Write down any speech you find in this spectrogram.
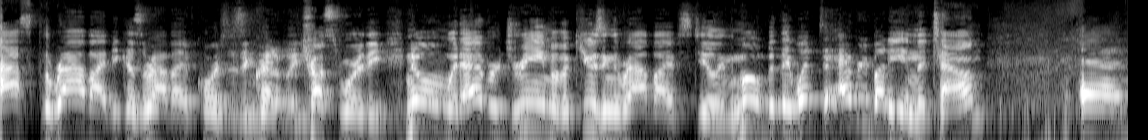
ask the rabbi because the rabbi, of course, is incredibly trustworthy. No one would ever dream of accusing the rabbi of stealing the moon. But they went to everybody in the town and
